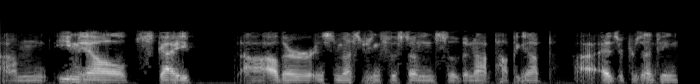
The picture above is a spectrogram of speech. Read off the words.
Um, email, Skype, other instant messaging systems so they're not popping up uh, as you're presenting.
